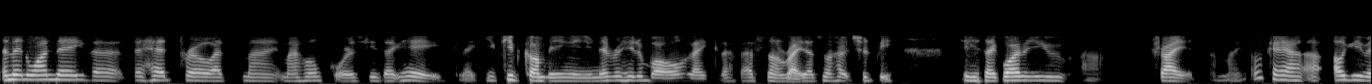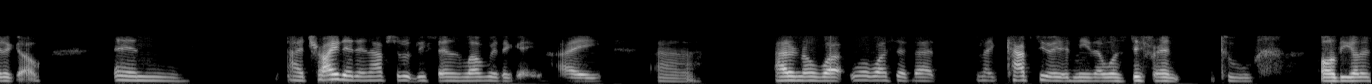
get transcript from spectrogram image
And then one day the the head pro at my my home course, he's like, "Hey, like you keep coming and you never hit a ball. Like that, that's not right. That's not how it should be." So he's like, "Why don't you um, try it?" I'm like, "Okay, I, I'll give it a go." And I tried it and absolutely fell in love with the game. I uh I don't know what what was it that like captivated me that was different to all the other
